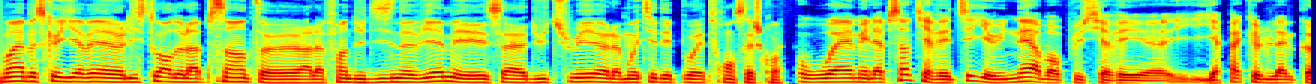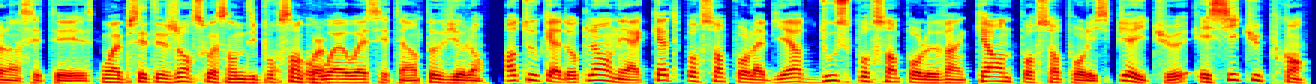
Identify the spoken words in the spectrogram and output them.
Ouais, parce qu'il y avait euh, l'histoire de l'absinthe euh, à la fin du 19e et ça a dû tuer euh, la moitié des poètes français, je crois. Ouais, mais l'absinthe, il y avait, tu sais, il y a une herbe en plus. Il y avait, il y a pas que de l'alcool. hein, c'était, Ouais, c'était genre 70%, quoi. ouais, ouais, c'était un peu violent. En tout cas, donc là, on est à 4% pour la bière, 12% pour le vin, 40% pour les spiritueux. Et si tu prends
